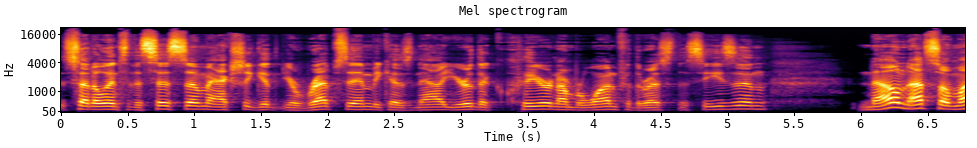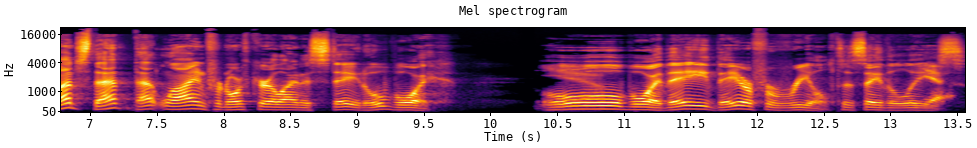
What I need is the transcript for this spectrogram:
settle into the system, actually get your reps in because now you're the clear number one for the rest of the season. No, not so much. That that line for North Carolina State, oh boy, oh boy, they they are for real to say the least.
